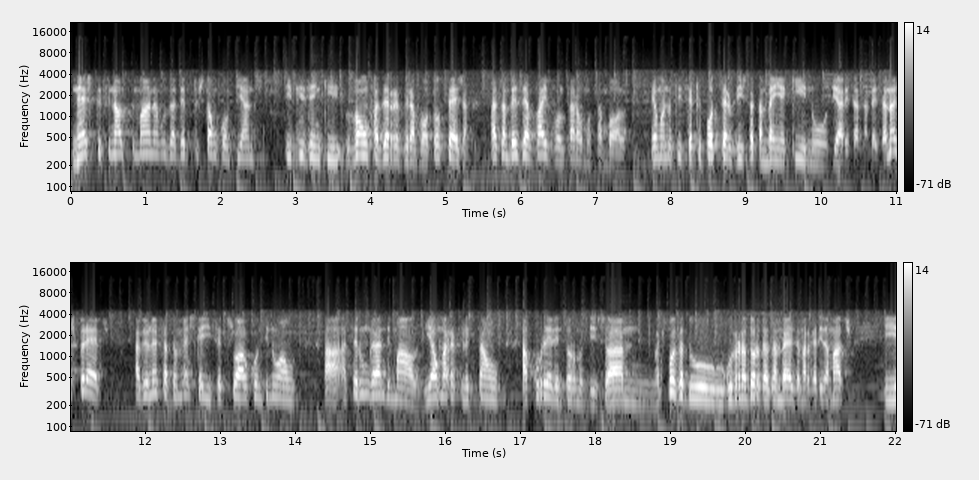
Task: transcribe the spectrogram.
neste final de semana os adeptos estão confiantes e dizem que vão fazer reviravolta, ou seja, a Zambésia vai voltar ao Moçambola. É uma notícia que pode ser vista também aqui no Diário da Zambésia. Nas breves, a violência doméstica e sexual continuam a, a, ser um grande mal e há uma reflexão a correr em torno disso. A, a esposa do governador da Zambésia, Margarida Matos, e,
